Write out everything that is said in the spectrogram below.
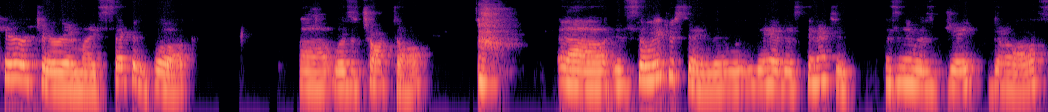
character in my second book uh, was a Choctaw. uh, it's so interesting that they have this connection. His name was Jake Doss,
